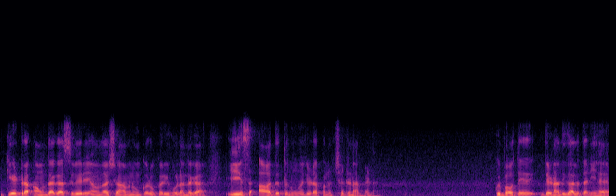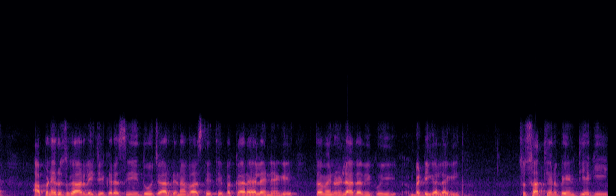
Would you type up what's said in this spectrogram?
ਕੇਡਰ ਆਉਂਦਾ ਗਾ ਸਵੇਰੇ ਆਉਂਦਾ, ਸ਼ਾਮ ਨੂੰ ਘਰੋਂ ਘਰੀ ਹੋ ਲੈਂਦਾਗਾ, ਇਸ ਆਦਤ ਨੂੰ ਆ ਜਿਹੜਾ ਆਪਾਂ ਨੂੰ ਛੱਡਣਾ ਪੈਣਾ। ਕੋਈ ਬਹੁਤੇ ਦਿਨਾਂ ਦੀ ਗੱਲ ਤਾਂ ਨਹੀਂ ਹੈ। ਆਪਣੇ ਰੋਜ਼ਗਾਰ ਲਈ ਜੇਕਰ ਅਸੀਂ 2-4 ਦਿਨਾਂ ਵਾਸਤੇ ਇੱਥੇ ਪੱਕਾ ਰਹਿ ਲੈਨੇ ਹੈਗੇ, ਤਾਂ ਮੈਨੂੰ ਨਹੀਂ ਲੱਗਦਾ ਵੀ ਕੋਈ ਵੱਡੀ ਗੱਲ ਹੈਗੀ। ਸੋ ਸਾਥੀਆਂ ਨੂੰ ਬੇਨਤੀ ਹੈ ਕਿ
